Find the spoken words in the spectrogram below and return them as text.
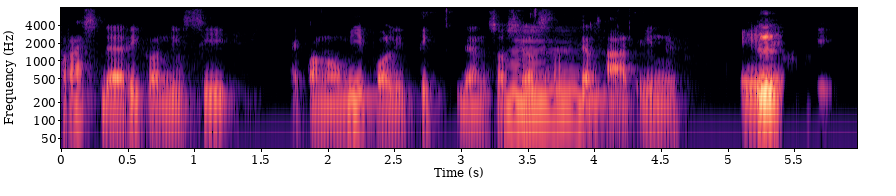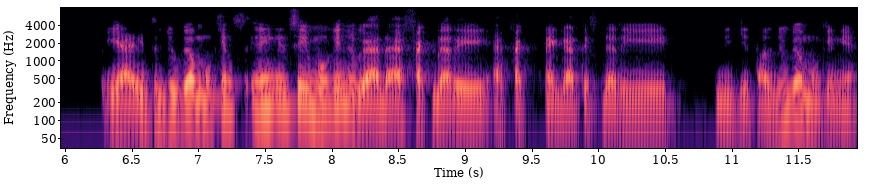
trust dari kondisi ekonomi, politik dan sosial hmm. structure saat ini. Hmm. Ya itu juga mungkin ini sih mungkin juga ada efek dari efek negatif dari digital juga mungkin ya.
